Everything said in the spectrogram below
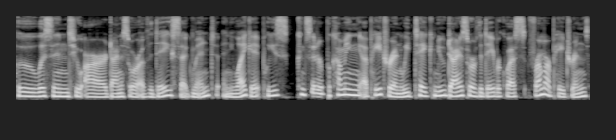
who listen to our Dinosaur of the Day segment and you like it, please consider becoming a patron. We take new Dinosaur of the Day requests from our patrons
